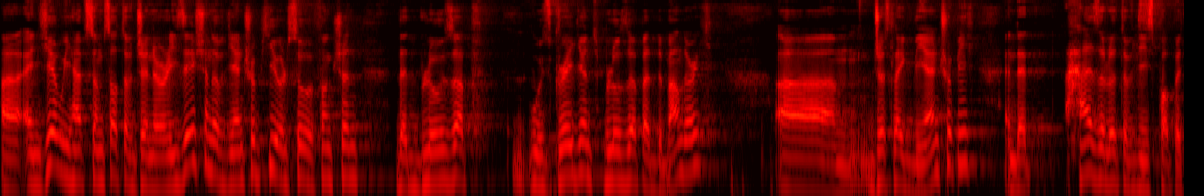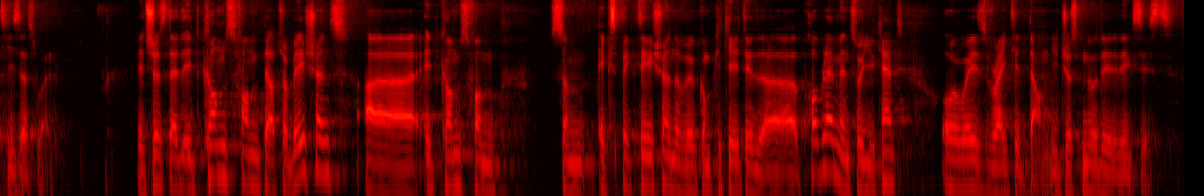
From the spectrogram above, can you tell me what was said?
Uh, and here we have some sort of generalization of the entropy, also a function that blows up, whose gradient blows up at the boundary, um, just like the entropy, and that has a lot of these properties as well. It's just that it comes from perturbations, uh, it comes from some expectation of a complicated uh, problem, and so you can't always write it down. You just know that it exists.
